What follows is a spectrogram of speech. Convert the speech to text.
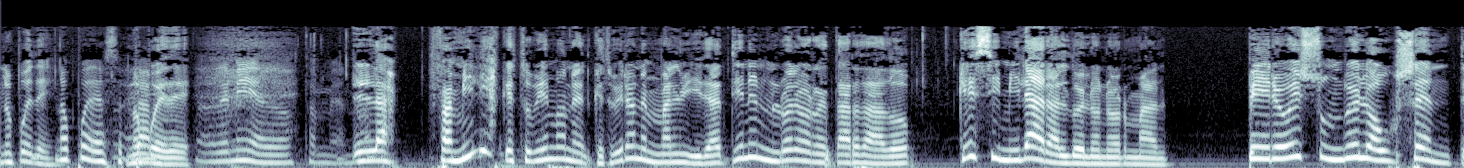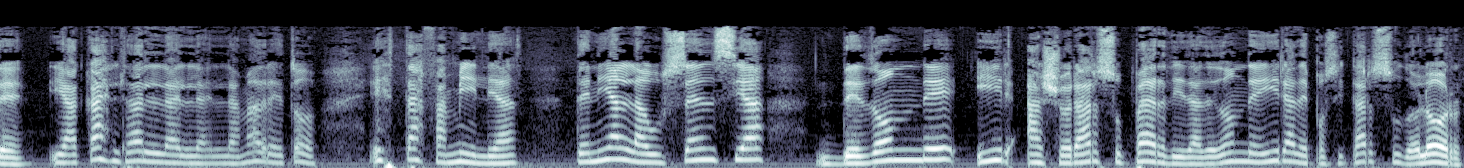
no puede, no puede aceptar. no puede. De miedo también. Las familias que estuvieron en, que estuvieron en mal vida tienen un duelo retardado que es similar al duelo normal, pero es un duelo ausente y acá está la, la madre de todo. Estas familias tenían la ausencia de dónde ir a llorar su pérdida, de dónde ir a depositar su dolor.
